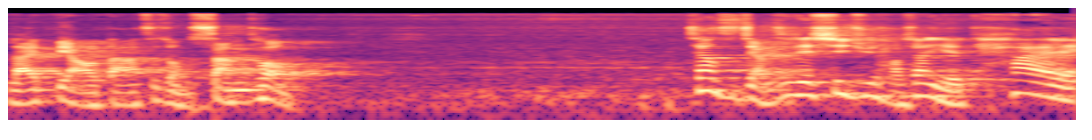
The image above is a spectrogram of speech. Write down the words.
来表达这种伤痛。这样子讲这些戏剧，好像也太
